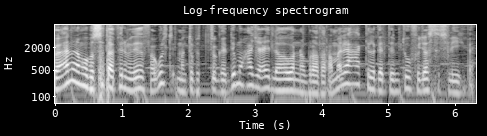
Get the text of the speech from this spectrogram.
فأنا لما بصيت على الفيلم ده فقلت ما أنتوا بتقدموا حاجة عيد هو Warner Brothers أما ليه عك اللي قدمتوه في Justice League ده؟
